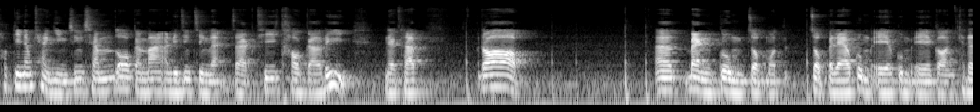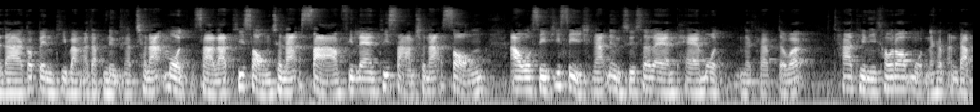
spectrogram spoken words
ฮอกกี้น้ำแข็งหญิงชิงแชมป์โลกกันบ้างอันนี้จริงๆแหละจากที่คาลการีนะครับ รอบแบ่งกลุ่มจบหมด จบไปแล้วกลุ่ม A กลุ่ม A ก่อนแคนาดาก็เป็นทีมบังอันดับ1ครับ ชนะหมดสหรัฐที่ 2 ชนะ 3 ฟินแลนด์ที่ 3 ชนะ 2 ROC ที่ 4 ชนะ 1 สวิตเซอร์แลนด์แพ้หมดนะครับ แต่ว่าถ้าทีนี้เข้ารอบหมดนะครับ อันดับ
